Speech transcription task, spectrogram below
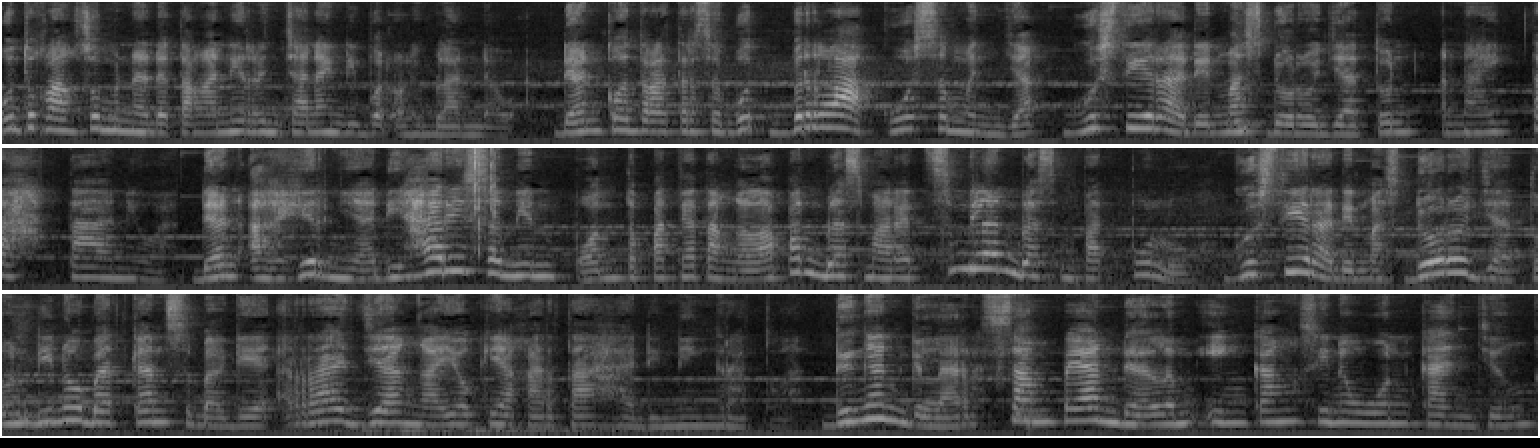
untuk langsung menandatangani rencana yang dibuat oleh Belanda. Wah. Dan kontrak tersebut berlaku semenjak Gusti Raden Mas Doro Doro Jatun naik tahta nih Wak. Dan akhirnya di hari Senin Pon tepatnya tanggal 18 Maret 1940 Gusti Raden Mas Doro Jatun dinobatkan sebagai Raja Ngayogyakarta Hadiningrat. Dengan gelar Sampean Dalem Ingkang Sinuwun Kanjeng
